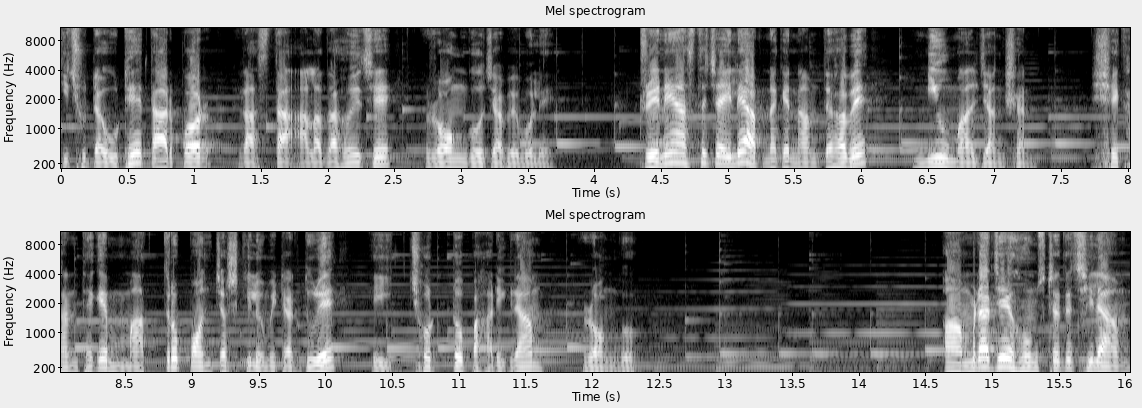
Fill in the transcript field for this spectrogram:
কিছুটা উঠে তারপর রাস্তা আলাদা হয়েছে, রঙ্গ যাবে বলে। ট্রেনে আসতে চাইলে আপনাকে নামতে হবে নিউ মাল জাংশন। সেখান থেকে মাত্র পঞ্চাশ কিলোমিটার দূরে এই ছোট্ট পাহাড়ি গ্রাম রঙ্গ। আমরা যে হোমস্টেতে ছিলাম,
